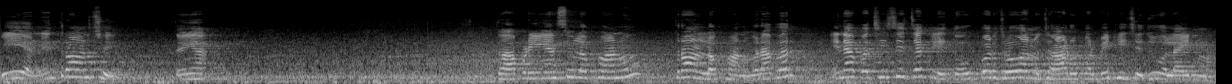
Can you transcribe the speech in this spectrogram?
બે અને ત્રણ છે. તો અહીંયા તો આપણે અહીંયા શું લખવાનું? ત્રણ લખવાનું, બરાબર? એના પછી છે ચકલી, તો ઉપર જોવાનું, ઝાડ ઉપર બેઠી છે, જુઓ લાઈનમાં.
